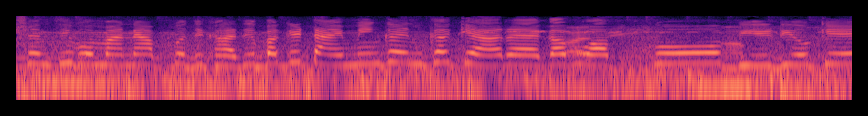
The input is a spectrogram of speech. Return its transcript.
इंट्रोडक्शन थी वो मैंने आपको दिखा दी। बाकी टाइमिंग का इनका क्या रहेगा वो आपको वीडियो के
